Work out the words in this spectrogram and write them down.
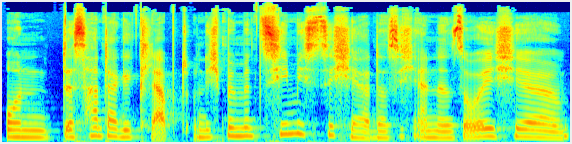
Und das hat da geklappt. Und ich bin mir ziemlich sicher, dass ich eine solche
